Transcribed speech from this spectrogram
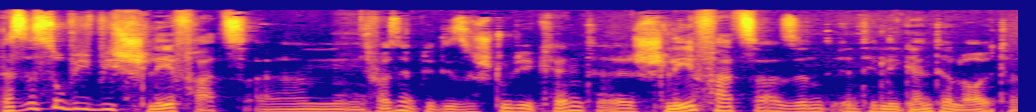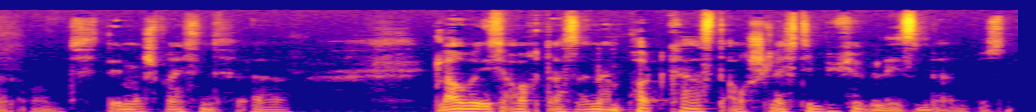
das ist so wie, wie Schläferz. Ähm, ich weiß nicht, ob ihr diese Studie kennt. Äh, Schläferzer sind intelligente Leute und dementsprechend äh, glaube ich auch, dass in einem Podcast auch schlechte Bücher gelesen werden müssen.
